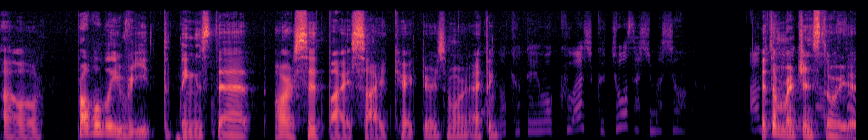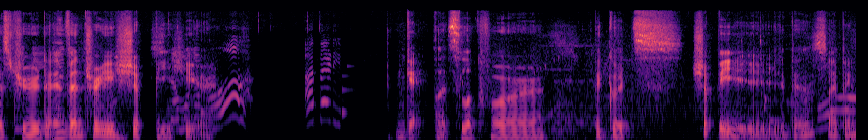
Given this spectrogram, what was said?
I'll probably read the things that are said by side characters more, I think. If the merchant story is true, the inventory should be here. Okay, let's look for the goods. Should be this, I think.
